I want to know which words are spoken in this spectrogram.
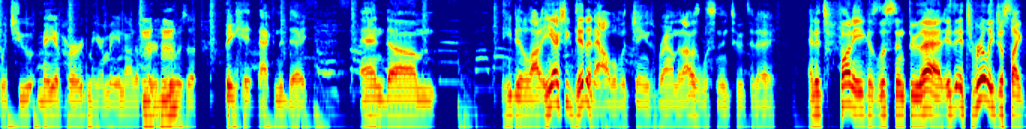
which you may have heard, may or may not have heard. Mhm. It was a big hit back in the day. And um, he did a lot of, he actually did an album with James Brown that I was listening to today. And it's funny because listening through that, it, it's really just like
